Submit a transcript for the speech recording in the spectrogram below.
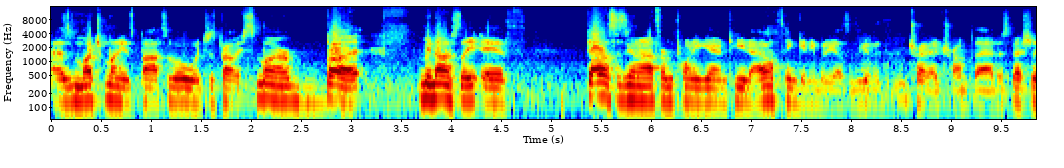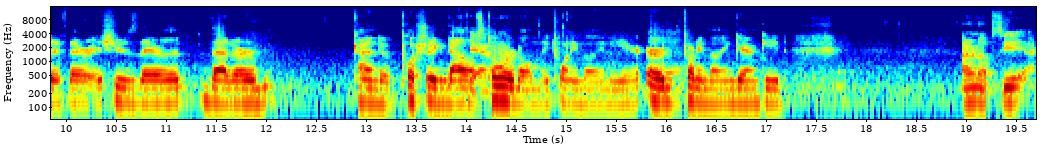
as much money as possible, which is probably smart. But I mean, honestly, if Dallas is going to offer him twenty guaranteed, I don't think anybody else is going to try to trump that. Especially if there are issues there that, that are kind of pushing Dallas Yeah. toward only twenty million a year or Yeah. twenty million guaranteed. I don't know. See, I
